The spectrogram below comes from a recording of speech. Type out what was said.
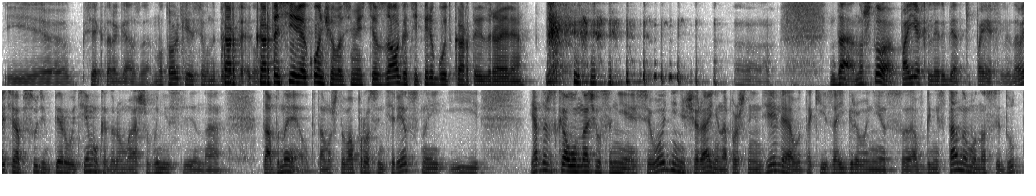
и э, сектора газа. Но только если вы наберете... Карта, карта Сирия кончилась вместе с Залго, теперь будет карта Израиля. Да, ну что, поехали, ребятки, поехали. Давайте обсудим первую тему, которую мы аж вынесли на Табнейл, потому что вопрос интересный и я бы даже сказал, он начался не сегодня, не вчера, не на прошлой неделе, а вот такие заигрывания с Афганистаном у нас идут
